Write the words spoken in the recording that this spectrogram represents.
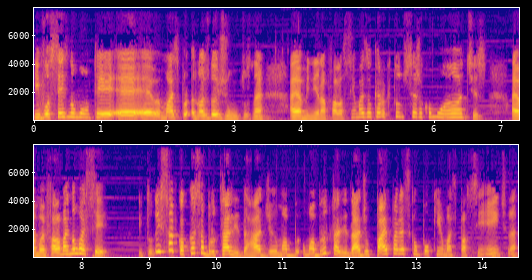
e vocês não vão ter é, é, mais nós dois juntos, né? Aí a menina fala assim, mas eu quero que tudo seja como antes. Aí a mãe fala, mas não vai ser. E tudo. E sabe, com essa brutalidade, uma, uma brutalidade, o pai parece que é um pouquinho mais paciente, né?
